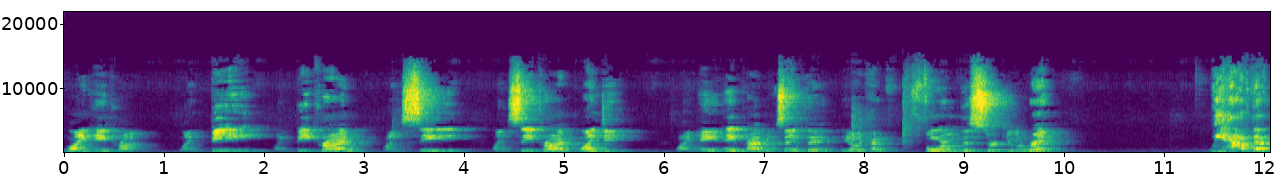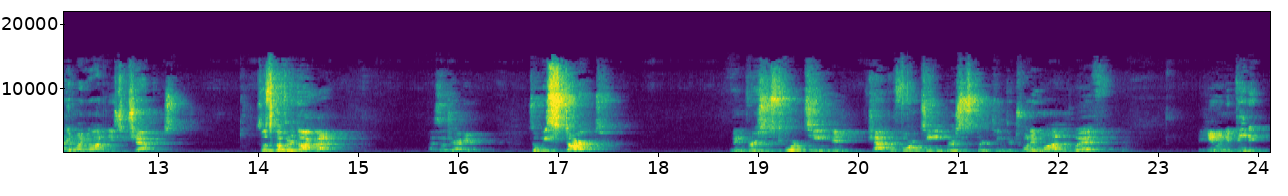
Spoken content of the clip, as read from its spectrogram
line A prime, line B, line B prime, line C, line C prime, line D. Line A and A prime are the same thing. You know, they kind of form this circular ring. We have that going on in these two chapters. So let's go through and talk about it. That's what's right here. So we start in verses 14, in chapter 14, verses 13 through 21, with the healing and feeding.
